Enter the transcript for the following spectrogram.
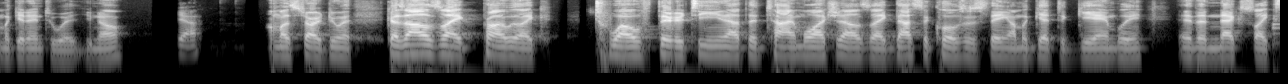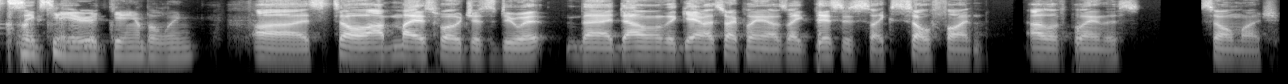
gonna get into it, you know? Yeah. I'm gonna start doing it because I was like probably like 12, 13 at the time watching. I was like, that's the closest thing I'm gonna get to gambling in the next like six Getting years. gambling. Uh, so I might as well just do it. Then I downloaded the game. I started playing. I was like, this is like so fun. I love playing this so much.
